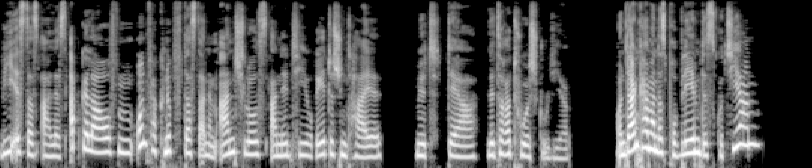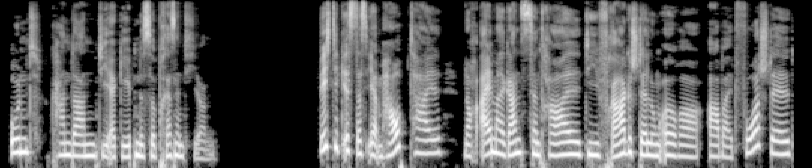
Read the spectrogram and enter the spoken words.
wie ist das alles abgelaufen und verknüpft das dann im Anschluss an den theoretischen Teil mit der Literaturstudie. Und dann kann man das Problem diskutieren und kann dann die Ergebnisse präsentieren. Wichtig ist, dass ihr im Hauptteil noch einmal ganz zentral die Fragestellung eurer Arbeit vorstellt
